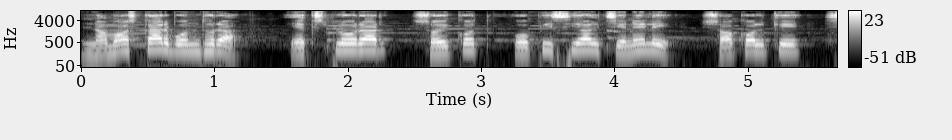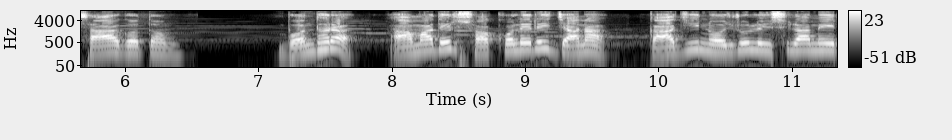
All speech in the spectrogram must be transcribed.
নমস্কার বন্ধুরা এক্সপ্লোরার সৈকত অফিসিয়াল চ্যানেলে সকলকে স্বাগতম। বন্ধুরা, আমাদের সকলেরই জানা কাজী নজরুল ইসলামের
